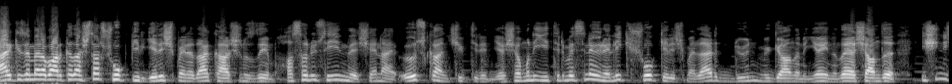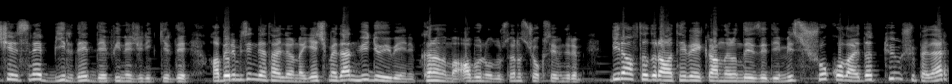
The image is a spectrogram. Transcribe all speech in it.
Herkese merhaba arkadaşlar. Şok bir gelişmeyle daha karşınızdayım. Hasan Hüseyin ve Şenay Özkan çiftinin yaşamını yitirmesine yönelik şok gelişmeler dün Müge Anlı'nın yayınında yaşandı. İşin içerisine bir de definecilik girdi. Haberimizin detaylarına geçmeden videoyu beğenip kanalıma abone olursanız çok sevinirim. Bir haftadır ATV ekranlarında izlediğimiz şok olayda tüm şüpheler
